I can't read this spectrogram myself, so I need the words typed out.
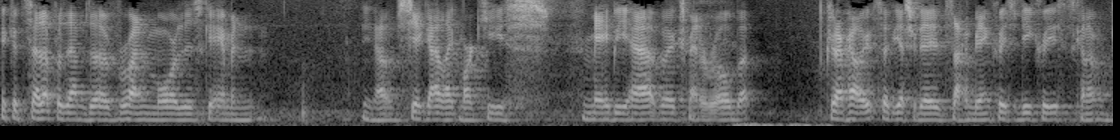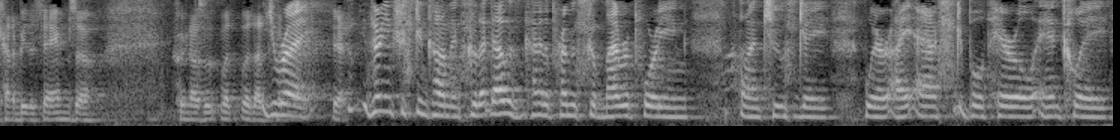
it could set up for them to run more this game and you know see a guy like Markese maybe have an expanded role, but Graham Harrell said yesterday it's not going to be increased or decreased. It's going to kind of be the same. So who knows what, what, that's you're right. Yeah. Very interesting comment. So that, that was kind of the premise of my reporting on Tuesday, where I asked both Harrell and Clay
